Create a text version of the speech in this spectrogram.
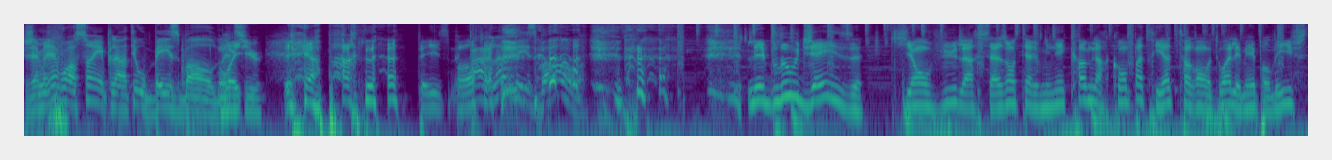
j'aimerais voir ça implanté au baseball, Oui. Mathieu. Et en parlant de baseball, Parlant de baseball, les Blue Jays qui ont vu leur saison terminer comme leurs compatriotes torontois, les Maple Leafs,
